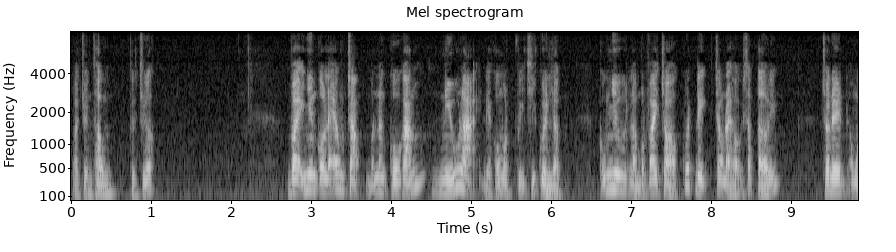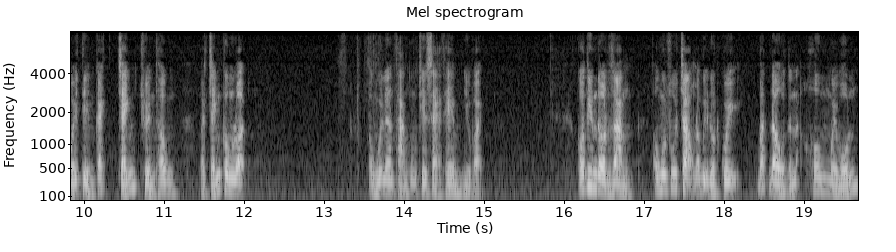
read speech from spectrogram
và truyền thông từ trước. Vậy nhưng có lẽ ông Trọng vẫn đang cố gắng níu lại để có một vị trí quyền lực cũng như là một vai trò quyết định trong đại hội sắp tới. Cho nên ông ấy tìm cách tránh truyền thông và tránh công luận. Ông Nguyễn Lân Thắng cũng chia sẻ thêm như vậy. Có tin đồn rằng ông Nguyễn Phú Trọng đã bị đột quỵ bắt đầu từ hôm 14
